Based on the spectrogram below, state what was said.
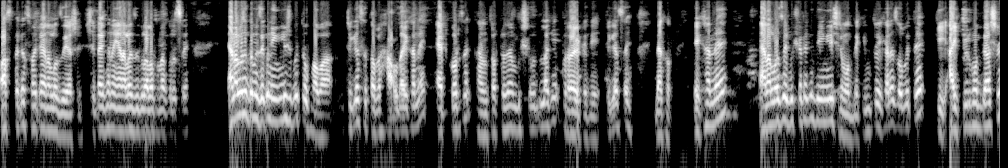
পাঁচ থেকে ছয়টা অ্যানালজি আসে সেটা এখানে অ্যানালজি গুলো আলোচনা করেছে। অ্যানালজি তুমি যে কোনো ইংলিশ বইতেও পাবা, ঠিক আছে? তবে হালদা এখানে অ্যাড করছে, কারণ চট্টগ্রাম বিশ্ববিদ্যালয়কে প্রায়োরিটি দিয়ে, ঠিক আছে? দেখো এখানে অ্যানালজির বিষয়টা কিন্তু ইংলিশের মধ্যে, কিন্তু এখানে ছবিতে কি আইকিউর মধ্যে আসে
